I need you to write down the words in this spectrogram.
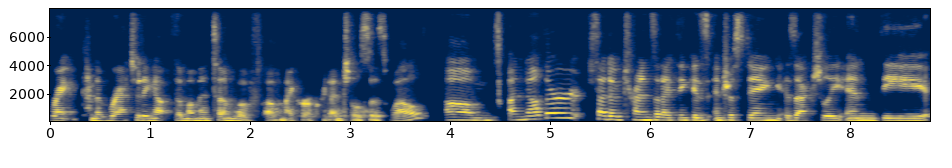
rank kind of ratcheting up the momentum of, of micro credentials as well. Um, another set of trends that I think is interesting is actually in the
